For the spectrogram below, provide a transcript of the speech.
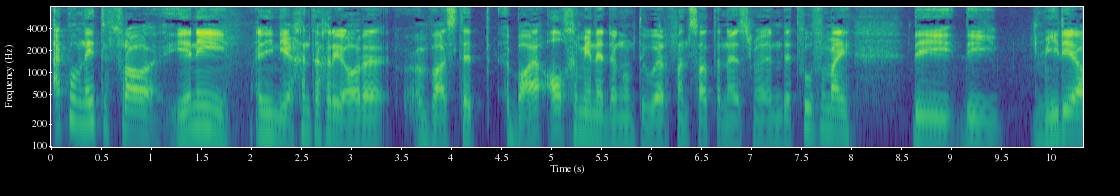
Ek wil net vra, hier in die 90er jare was dit 'n baie algemene ding om te hoor van satanisme en dit voel vir my die die media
